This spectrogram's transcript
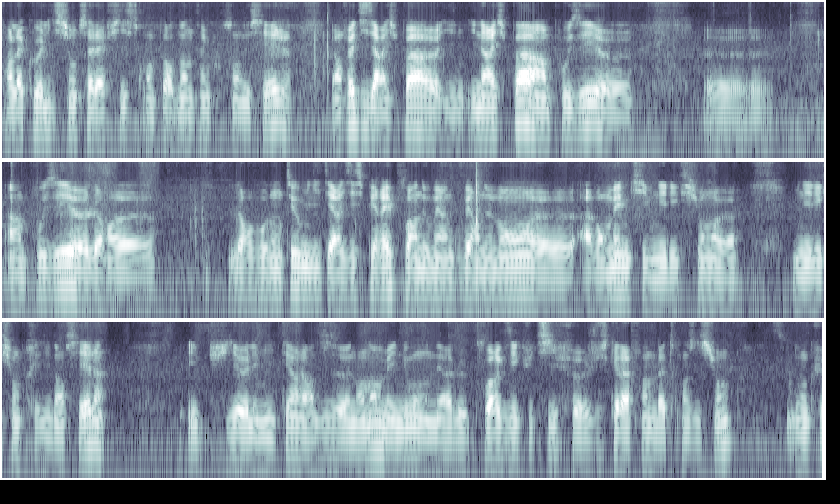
enfin, la coalition salafiste remporte 25% des sièges. Et en fait, ils n'arrivent pas, ils, n'arrivent pas à imposer à imposer euh, leur, euh, leur volonté aux militaires. Ils espéraient pouvoir nommer un gouvernement euh, avant même qu'il y ait une élection, une élection présidentielle. Et puis les militaires leur disent non, non, mais nous, on a le pouvoir exécutif jusqu'à la fin de la transition. Donc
